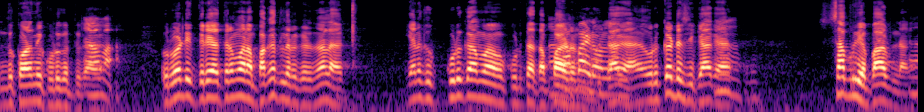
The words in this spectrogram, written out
இந்த குழந்தை கொடுக்கறதுக்காக. ஒரு வாட்டி தெரியாதனமா நான் பக்கத்துல இருக்கிறதுனால எனக்கு கொடுக்காம கொடுத்தா தப்பாயிடும்ன்றதுக்காக ஒரு கட்டசிக்காக சாப்பிடுறியாப்பா அப்படின்னாங்க.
